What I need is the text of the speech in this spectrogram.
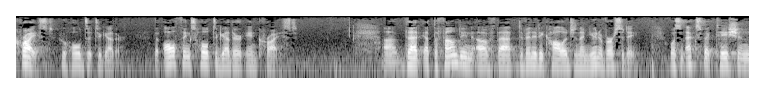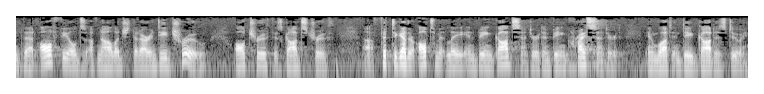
Christ who holds it together, that all things hold together in Christ. Uh, that at the founding of that divinity college and then university, was an expectation that all fields of knowledge that are indeed true, all truth is God's truth, uh, fit together ultimately in being God centered and being Christ centered in what indeed God is doing.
